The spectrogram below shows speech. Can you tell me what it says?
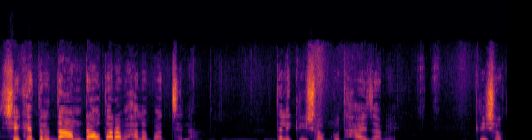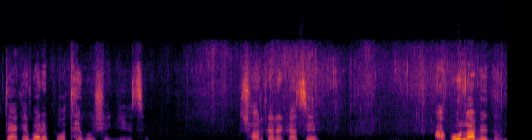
সেক্ষেত্রে দামটাও তারা ভালো পাচ্ছে না। তাহলে কৃষক কোথায় যাবে? কৃষক তো একেবারে পথে বসে গিয়েছে। সরকারের কাছে আকুল আবেদন।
